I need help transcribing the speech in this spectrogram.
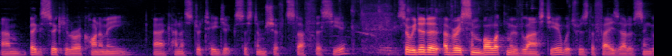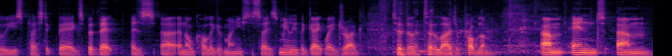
um, big circular economy uh, kind of strategic system shift stuff this year. So we did a, a, very symbolic move last year, which was the phase out of single-use plastic bags. But that, as uh, an old colleague of mine used to say, is merely the gateway drug to the to the larger problem. Um, and um,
